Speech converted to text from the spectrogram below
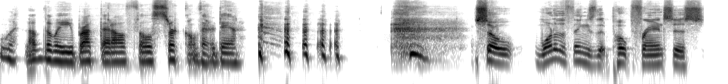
Ooh, I love the way you brought that all full circle there, Dan. so one of the things that Pope Francis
